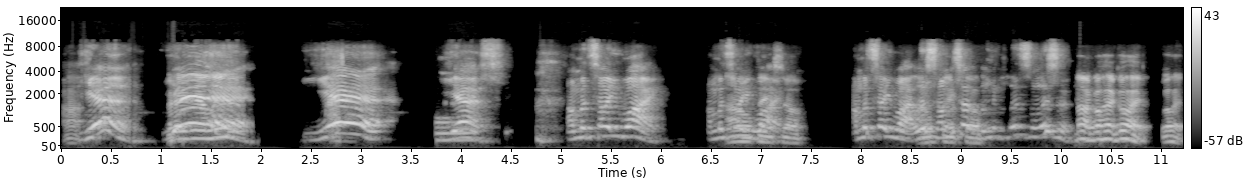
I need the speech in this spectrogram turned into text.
Uh, yeah. Better yeah. than Atlanta? Yeah. Yes. I'm gonna tell you why. I'm gonna tell I don't you think why. So. I'm gonna tell you why. Listen, I'm gonna tell so. you. Listen, listen. No, go ahead. Go ahead. Go ahead.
